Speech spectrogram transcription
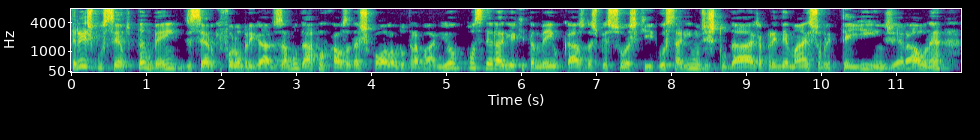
3% também disseram que foram obrigados a mudar por causa da escola ou do trabalho. E eu consideraria aqui também o caso das pessoas que gostariam de estudar, de aprender mais sobre TI em geral, né?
